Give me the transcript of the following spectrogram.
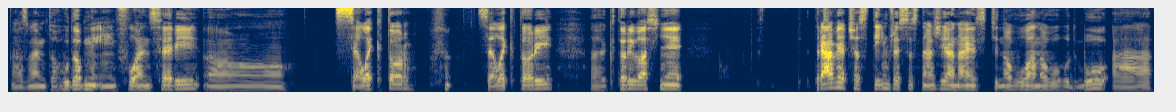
nazvem to, hudobní influencery, uh, selektor, selektory, eh, ktorí vlastne trávia čas tým, že sa snažia nájsť novú a novú hudbu a,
